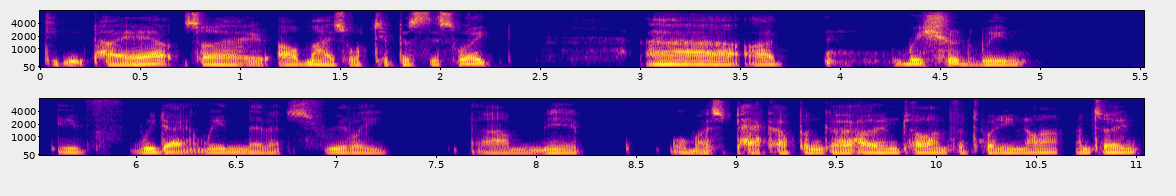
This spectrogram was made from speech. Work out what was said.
didn't pay out. So I may as well tip us this week. Uh, I, we should win. If we don't win, then it's really um, yeah, almost pack up and go home time for 2019.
